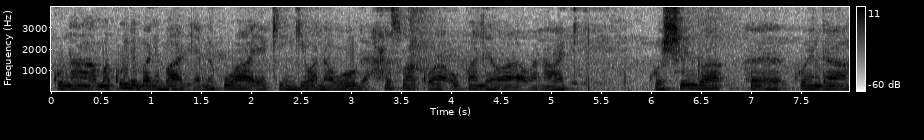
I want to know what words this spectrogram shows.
kuna makundi mbalimbali yamekuwa yakiingiwa na uoga haswa kwa upande wa wanawake kushindwa eh, kwenda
